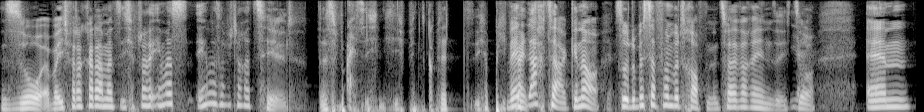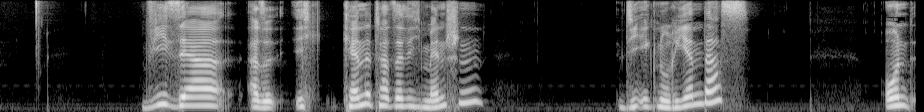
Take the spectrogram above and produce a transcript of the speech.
So, aber ich war doch gerade damals, ich habe doch irgendwas, irgendwas habe ich doch erzählt. Das weiß ich nicht. Ich bin komplett. Ich habe kein. Weltlachtag, genau. So, du bist davon betroffen, in zweifacher Hinsicht. Ja. So. Ähm, wie sehr, also ich kenne tatsächlich Menschen, die ignorieren das. Und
